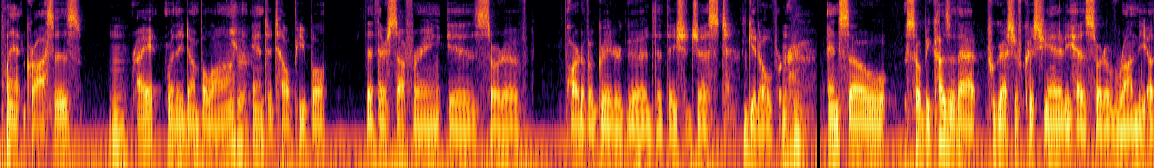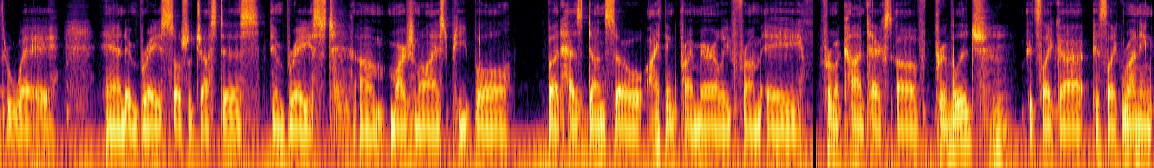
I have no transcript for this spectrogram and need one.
plant crosses, right, where they don't belong, Sure. and to tell people that their suffering is sort of part of a greater good that they should just get over. And so so because of that, progressive Christianity has sort of run the other way and embraced social justice, embraced um, marginalized people, but has done so, I think, primarily from a from a context of privilege. It's like uh it's like running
